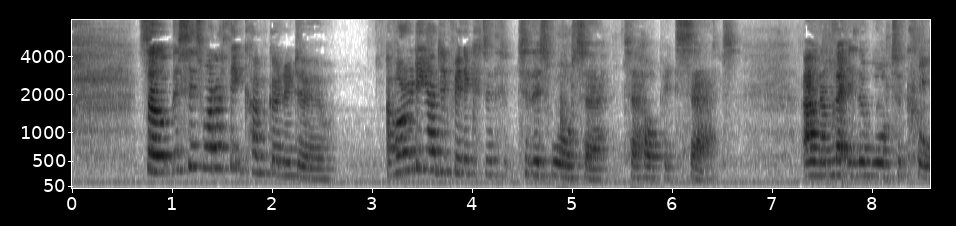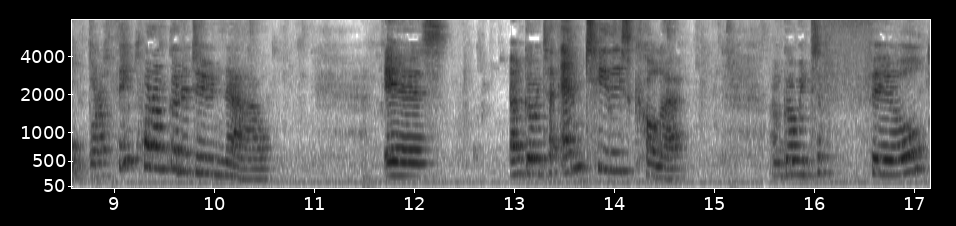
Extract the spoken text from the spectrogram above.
so this is what I think I'm going to do. I've already added vinegar to, to, this water to help it set and I'm letting the water cool but I think what I'm going to do now is I'm going to empty this colour I'm going to fill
